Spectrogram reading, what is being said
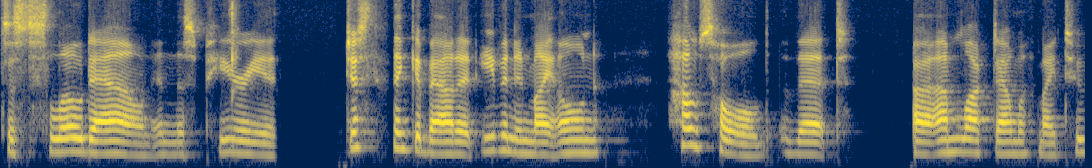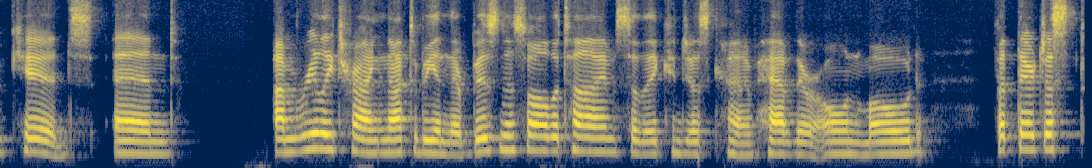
to slow down in this period, just think about it, even in my own household, that uh, I'm locked down with my two kids. And I'm really trying not to be in their business all the time so they can just kind of have their own mode. But they're just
